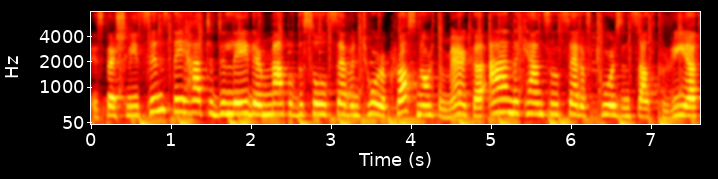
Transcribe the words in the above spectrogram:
Especially since they had to delay their Map of the Soul 7 tour across North America and the cancelled set of tours in South Korea,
